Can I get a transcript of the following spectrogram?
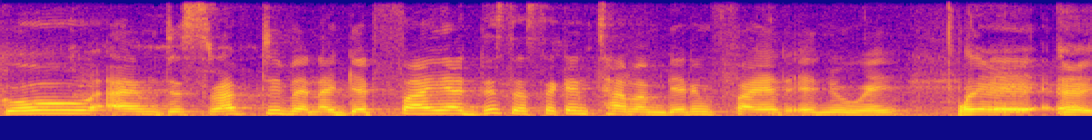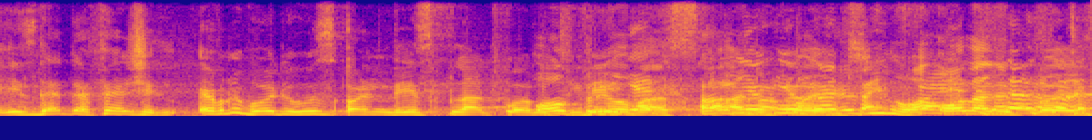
go, I'm disruptive and I get fired. This is the second time I'm getting fired anyway. Uh, uh, is that the fashion? Everybody who's on this platform All today, three of Yes, us are you- you unemployed. fi- all so, so,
